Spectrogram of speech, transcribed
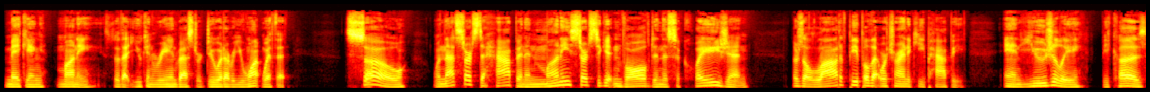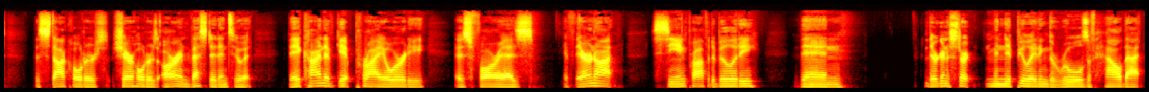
making money so that you can reinvest or do whatever you want with it. So, when that starts to happen and money starts to get involved in this equation, there's a lot of people that we're trying to keep happy. And usually, because the stockholders, shareholders are invested into it, they kind of get priority as far as if they're not seeing profitability, then they're going to start manipulating the rules of how that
